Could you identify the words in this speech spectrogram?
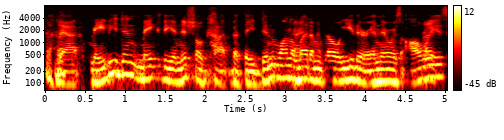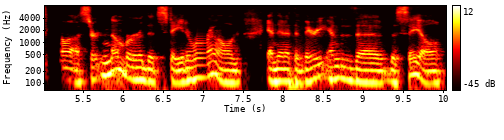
uh-huh. that maybe didn't make the initial cut, but they didn't want to let them go either. And there was always right. a certain number that stayed around. And then at the very end of the the sale,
